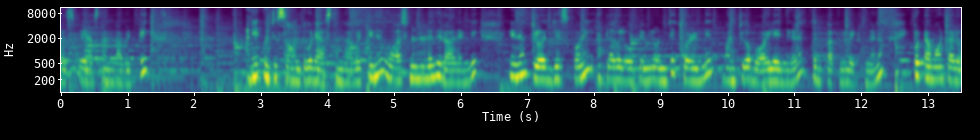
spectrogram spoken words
పసుపు వేస్తాం కాబట్టి. అలాగే కొంచెం సాల్ట్ కూడా వేస్తాం కాబట్టి వాసన అనేది రాదండి. నేను క్లోజ్ చేసుకొని అట్లాగా లో ఫ్లేమ్లో ఉంచి చూడండి మంచిగా బాయిల్ అయింది కదా కొంచెం పక్కన పెట్టుకున్నాను. ఇప్పుడు టమాటాలు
